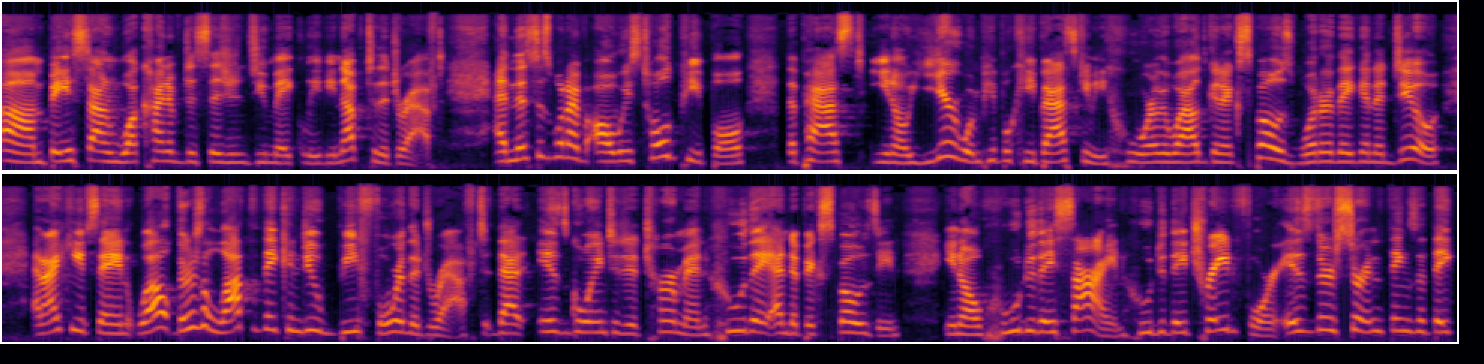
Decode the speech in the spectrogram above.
um, based on what kind of decisions you make leading up to the draft. And this is what I've always told people the past, you know, year when people keep asking me, who are the Wild going to expose? What are they going to do? And I keep saying, well, there's a lot that they can do before the draft that is going to determine who they end up exposing. You know, who do they sign? Who do they trade for? Is there certain things that they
